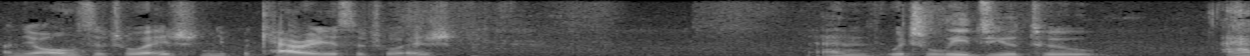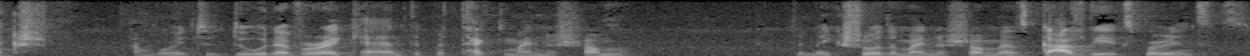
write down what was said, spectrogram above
on your own situation, your precarious situation, and which leads you to action. I'm going to do whatever I can to protect my neshama, to make sure that my neshama has godly experiences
